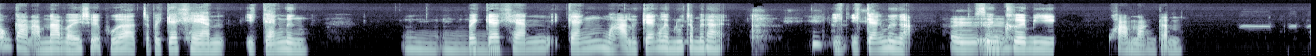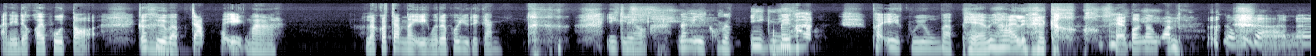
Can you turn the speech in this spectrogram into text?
ต้องการอำนาจไว้เฉยเพื่อจะไปแก้แค้นอีกแก๊งหนึ่งอืมอืมไปแก้แค้นแก๊งหมาหรือแก๊งอะไรไม่รู้จำไม่ได้ อีกอีกแก๊งหนึ่งอะเออซึ่งเออเคยมีความหลังกัน อันนี้เดี๋ยวค่อยพูดต่อ ก็คืออมแบบจับพระเอกมา แล้วก็จับนางเอกมาด้วยเพราะอยู่ด้วยกัน อีกแล้วนางเอกกูแบบอีกไม่แล้วพักพระเอกกูยังแบบแพ้ไม่หายเลยแพ้เก่าแพ้ตอนกลางวันสงสารนะ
